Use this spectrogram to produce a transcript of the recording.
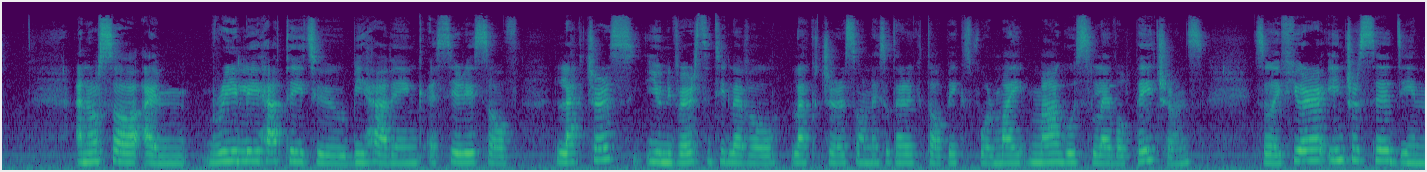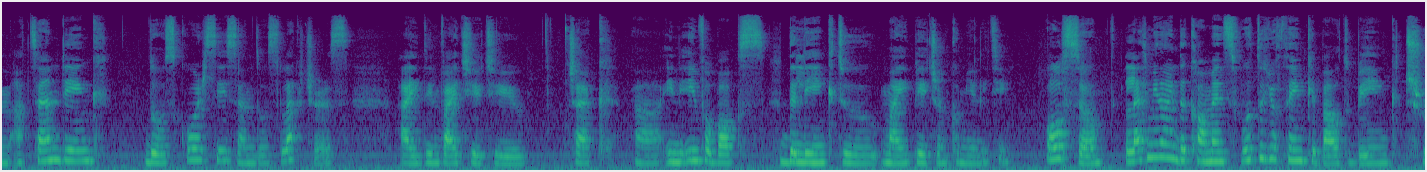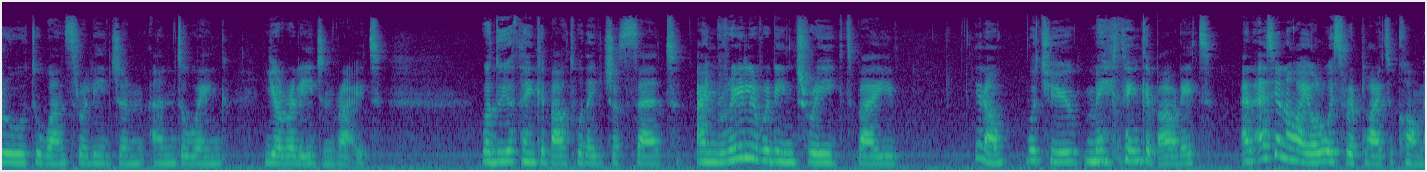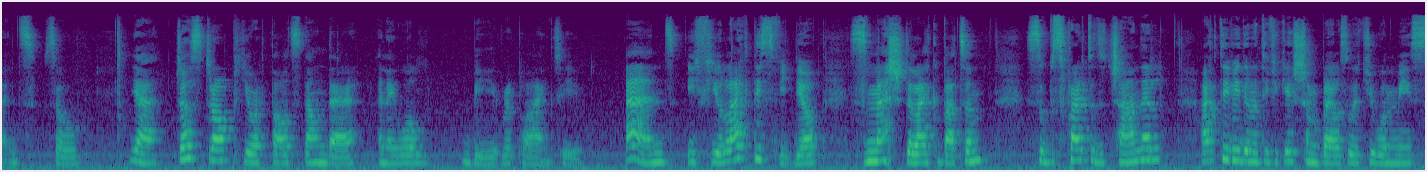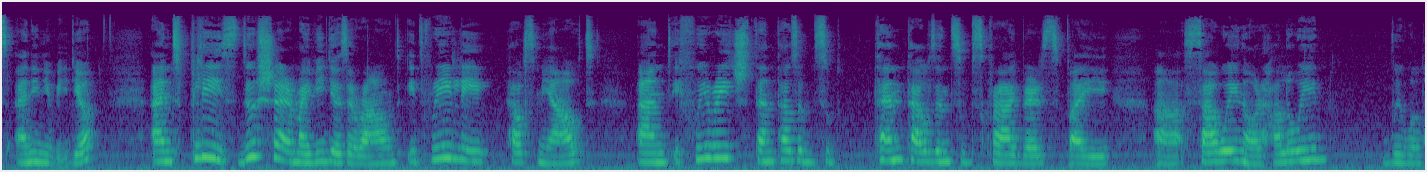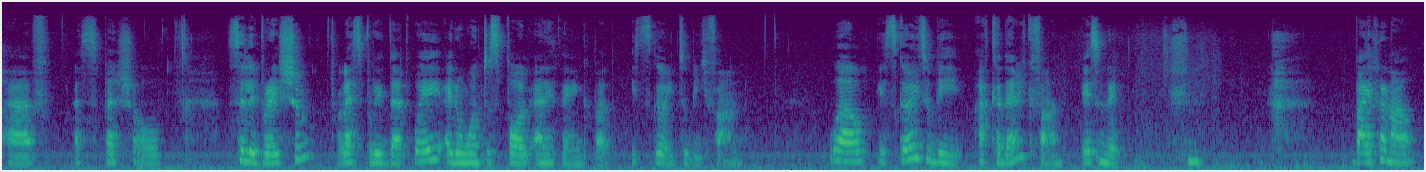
And also, I'm really happy to be having a series of lectures, university level lectures on esoteric topics for my Magus level patrons. So, if you're interested in attending those courses and those lectures, I'd invite you to check uh, in the info box the link to my Patreon community. Also, let me know in the comments what do you think about being true to one's religion and doing your religion right. What do you think about what I've just said? I'm really, really intrigued by, you know, what you may think about it. And as you know, I always reply to comments. So, yeah, just drop your thoughts down there and I will be replying to you. And if you like this video, smash the like button, subscribe to the channel, activate the notification bell so that you won't miss any new video. And please do share my videos around, it really helps me out. And if we reach 10,000 sub- 10,000 subscribers by uh, Samhain or Halloween, we will have a special celebration. Let's put it that way. I don't want to spoil anything, but it's going to be fun. Well, it's going to be academic fun, isn't it? Bye for now.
